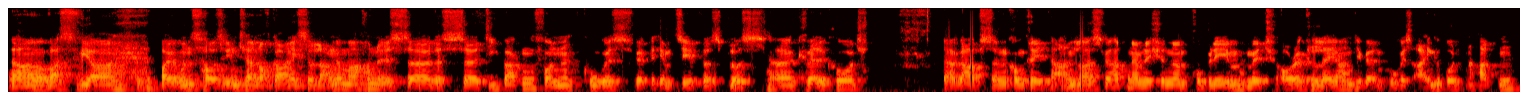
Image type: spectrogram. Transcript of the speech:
Äh, was wir bei uns hausintern noch gar nicht so lange machen, ist äh, das äh, Debuggen von QGIS wirklich im C++ Quellcode. Da gab es einen konkreten Anlass. Wir hatten nämlich ein Problem mit Oracle-Layern, die wir in QGIS eingebunden hatten.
